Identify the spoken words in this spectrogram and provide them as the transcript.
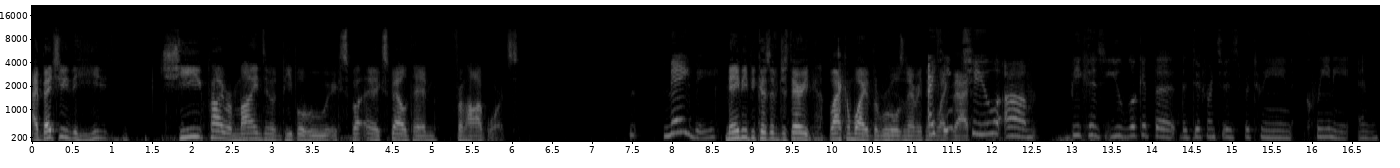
I bet you he, she probably reminds him of the people who exp- expelled him from Hogwarts. maybe. Maybe because of just very black and white of the rules and everything I like think that. too, um, because you look at the the differences between Queenie and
